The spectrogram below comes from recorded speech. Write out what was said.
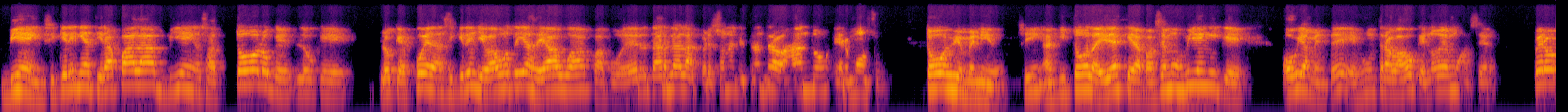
bien. Si quieren ir a tirar pala, bien. O sea, todo lo que, lo que, lo que puedan. Si quieren llevar botellas de agua para poder darle a las personas que están trabajando, hermoso. Todo es bienvenido. ¿sí? Aquí toda la idea es que la pasemos bien y que obviamente es un trabajo que no debemos hacer, pero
